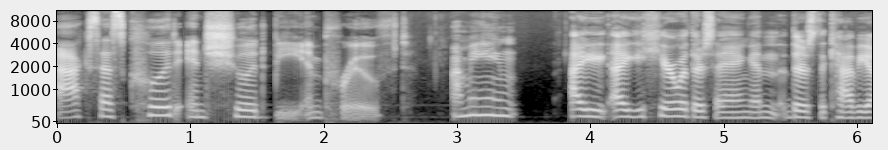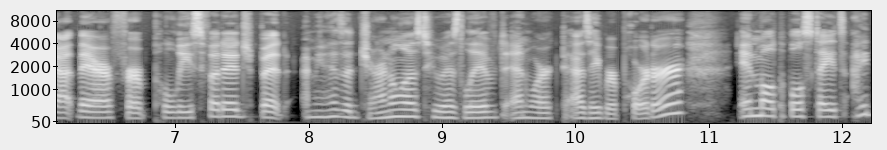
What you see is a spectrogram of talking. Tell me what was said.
access could and should be improved. I mean, I, I hear what they're saying, and there's the caveat there for police footage. But I mean, as a journalist who has lived and worked as a reporter in multiple states, I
